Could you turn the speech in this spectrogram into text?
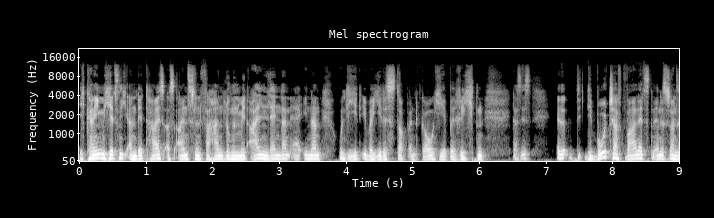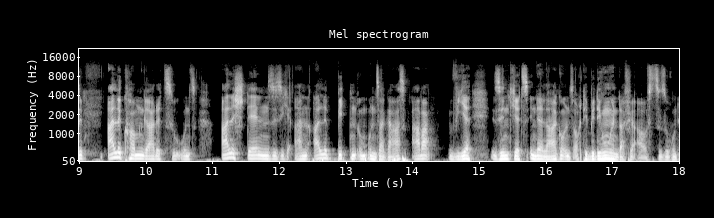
ich kann mich jetzt nicht an Details aus einzelnen Verhandlungen mit allen Ländern erinnern und die, über jedes Stop and Go hier berichten. Das ist, also die Botschaft war letzten Endes schon, alle kommen gerade zu uns, alle stellen sie sich an, alle bitten um unser Gas, aber wir sind jetzt in der Lage, uns auch die Bedingungen dafür auszusuchen.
